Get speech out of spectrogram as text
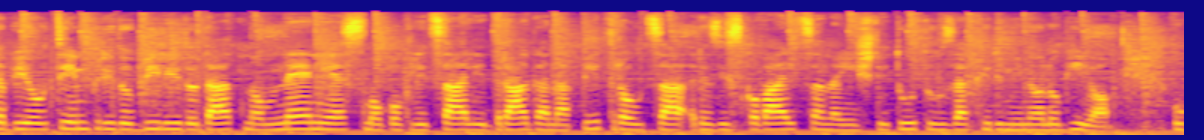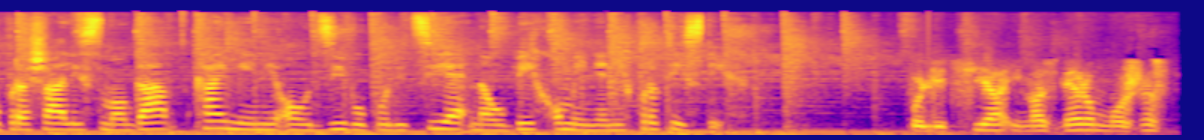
Da bi o tem pridobili dodatno mnenje, smo poklicali Dragana Petrovca, raziskovalca na Inštitutu za kriminologijo. Vprašali smo ga, kaj meni o odzivu policije na obeh omenjenih protestih. Policija ima zmero možnost,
